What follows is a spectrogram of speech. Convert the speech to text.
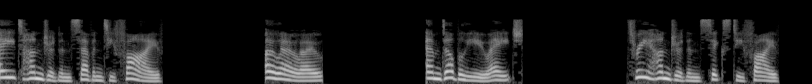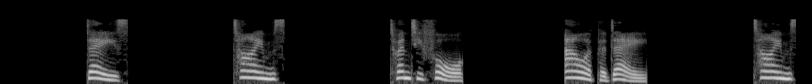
875 000 MWH 365 days. Times. 24 hour per day. Times.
